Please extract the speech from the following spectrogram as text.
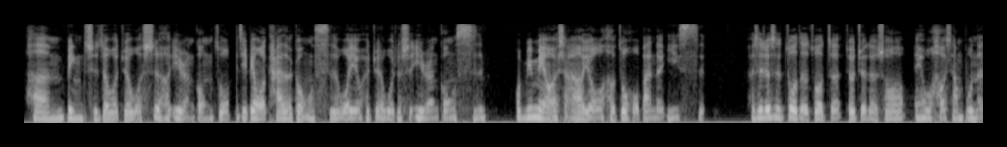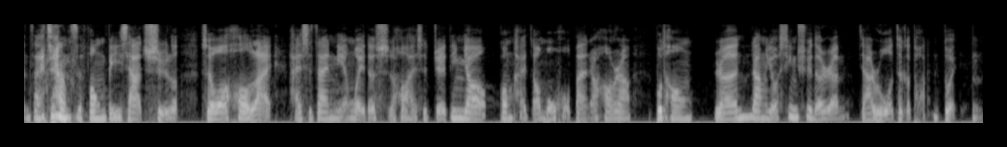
很秉持着，我觉得我适合一人工作。即便我开了公司，我也会觉得我就是一人公司。我并没有想要有合作伙伴的意思。可是就是做着做着，就觉得说，哎，我好像不能再 这样子封闭下去了。所以我后来还是在年尾的时候，还是决定要公开招募伙伴，然后让不同人，让有兴趣的人加入我这个团队。嗯，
